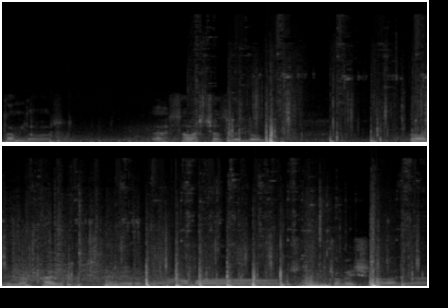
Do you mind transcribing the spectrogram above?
Adam da var. Eh savaşacağız belli oldu. Ağzımdan kaybetmek istemiyorum ya. Aman üstünde çok eşya var ya.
